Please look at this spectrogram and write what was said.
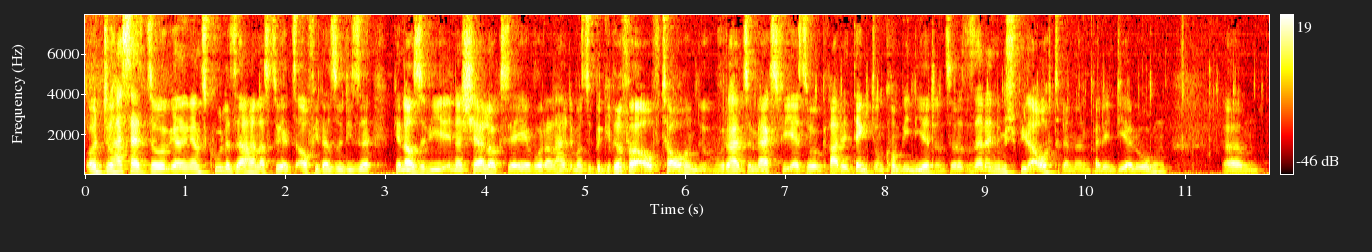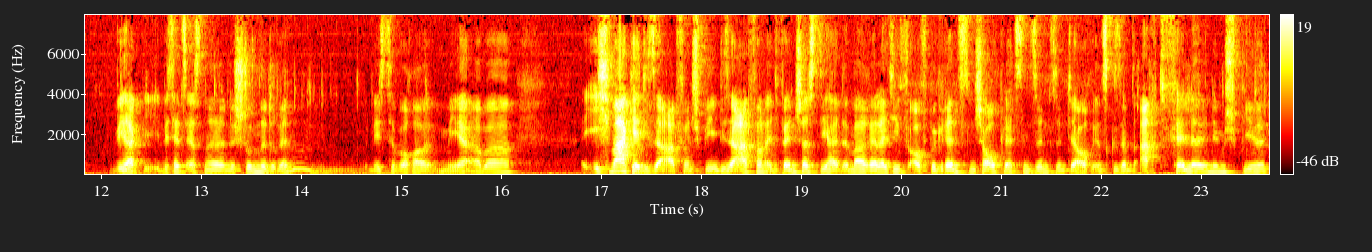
Und du hast halt so ganz coole Sachen, dass du jetzt auch wieder so diese, genauso wie in der Sherlock-Serie, wo dann halt immer so Begriffe auftauchen, wo du halt so merkst, wie er so gerade denkt und kombiniert und so. Das ist halt in dem Spiel auch drin und bei den Dialogen. Ähm, wie gesagt, bis jetzt erst eine, eine Stunde drin, nächste Woche mehr, aber ich mag ja diese Art von Spielen, diese Art von Adventures, die halt immer relativ auf begrenzten Schauplätzen sind, sind ja auch insgesamt acht Fälle in dem Spiel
